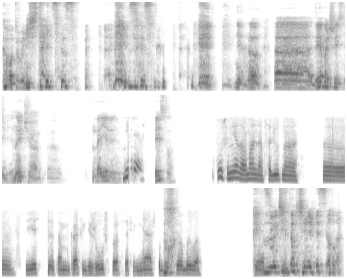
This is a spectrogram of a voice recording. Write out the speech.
Кого-то вы не считаете за- Не, ну, э, две большие семьи. Ну и чё, э, надоели немного? Не, Весело? слушай, не, нормально, абсолютно. Э, Есть там график дежурства, вся фигня, чтобы все было. Звучит очень весело.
